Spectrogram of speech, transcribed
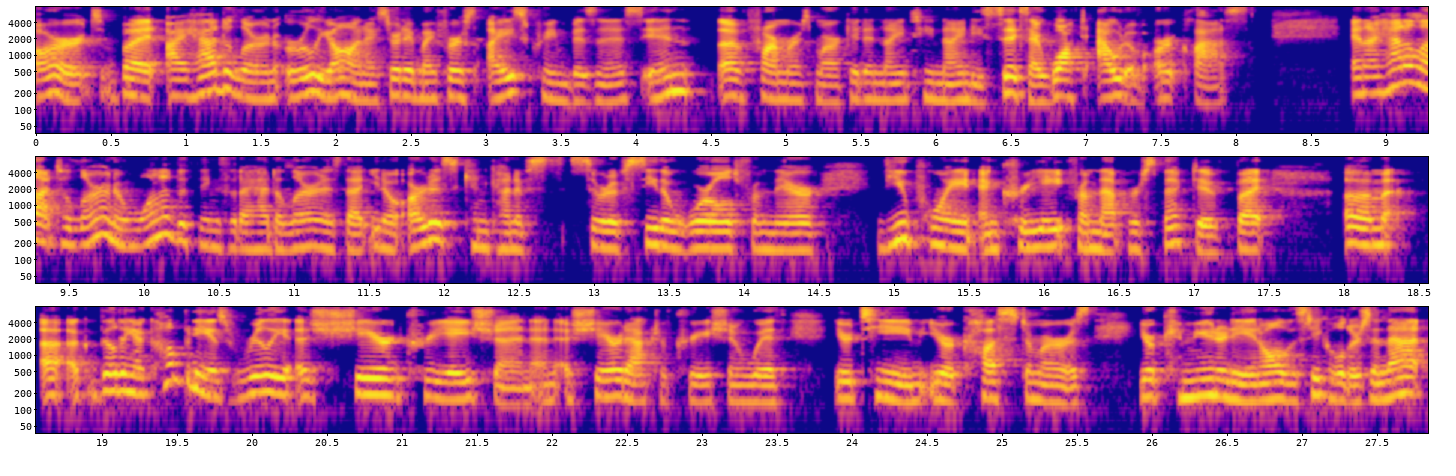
art, but I had to learn early on. I started my first ice cream business in a farmer's market in 1996. I walked out of art class and I had a lot to learn. And one of the things that I had to learn is that, you know, artists can kind of s- sort of see the world from their viewpoint and create from that perspective. But um, a, a, building a company is really a shared creation and a shared act of creation with your team, your customers, your community, and all the stakeholders. And that,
